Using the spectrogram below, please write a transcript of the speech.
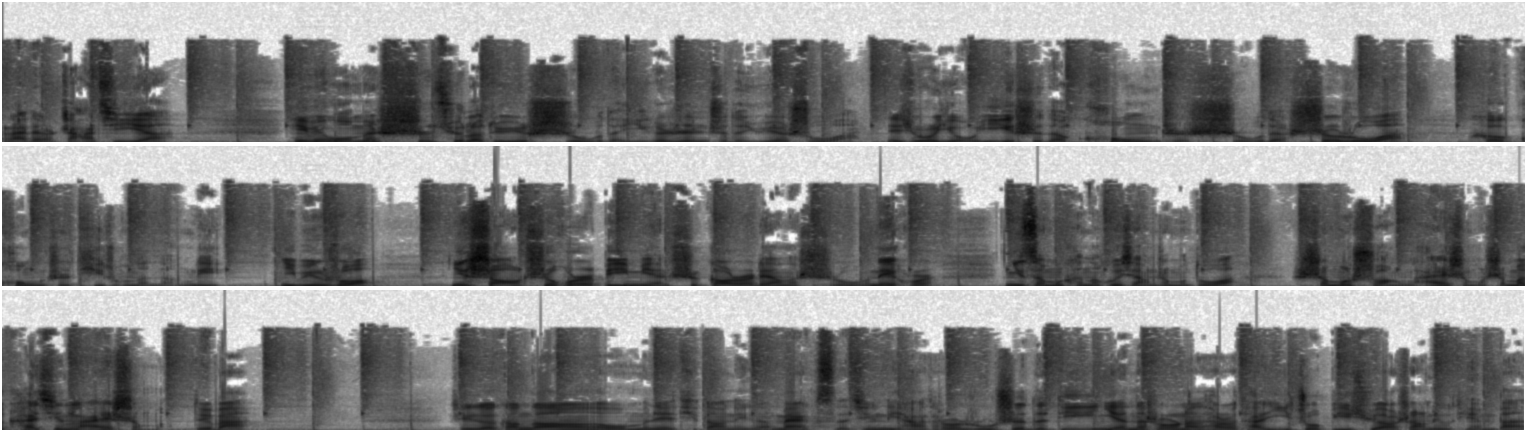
来点炸鸡呀。因为我们失去了对于食物的一个认知的约束啊，也就是有意识的控制食物的摄入啊和控制体重的能力。你比如说，你少吃或者避免吃高热量的食物，那会儿你怎么可能会想这么多？什么爽来什么，什么开心来什么，对吧？这个刚刚我们也提到那个 Max 的经历哈，他说入职的第一年的时候呢，他说他一周必须要上六天班，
